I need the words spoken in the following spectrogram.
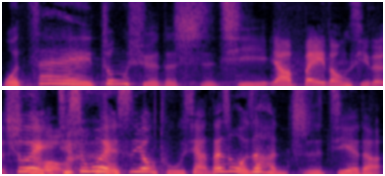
我在中学的时期要背东西的时候，对，其实我也是用图像，但是我是很直接的，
